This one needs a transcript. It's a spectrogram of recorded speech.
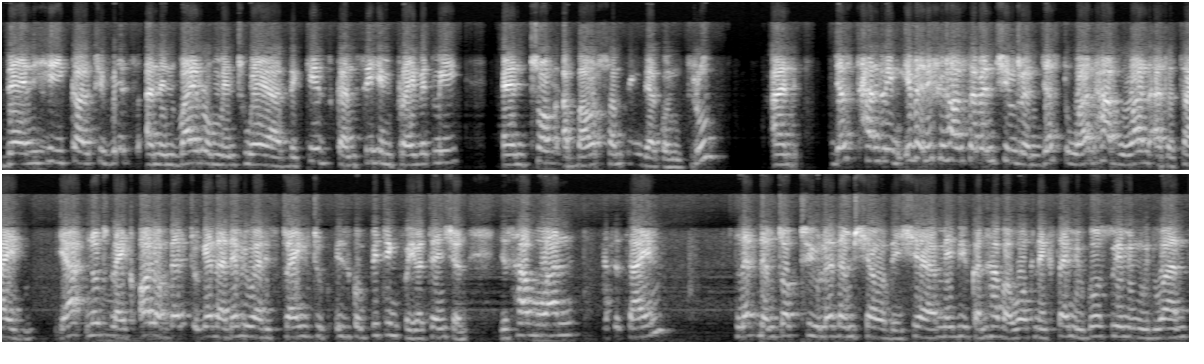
then he cultivates an environment where the kids can see him privately and talk about something they're going through and just handling even if you have seven children just one have one at a time. Yeah? Not like all of them together and everyone is trying to is competing for your attention. Just have one at a time let them talk to you let them share what they share. Maybe you can have a walk next time you go swimming with one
